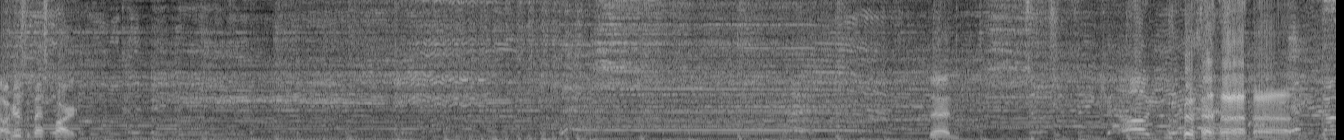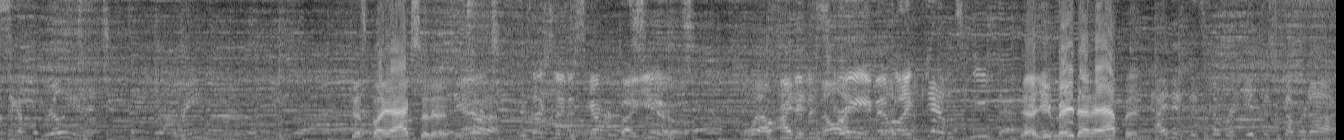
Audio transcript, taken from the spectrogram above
Now here's the best part. Then. Oh yeah. that sounds like a brilliant arrangement. Just by accident. Yeah. It was actually discovered by you. Well, You I did didn't the know scream, it. and we're like, yeah, let's leave that. Yeah, you made that happen. I didn't discover it. It discovered us.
